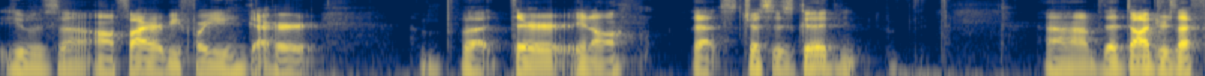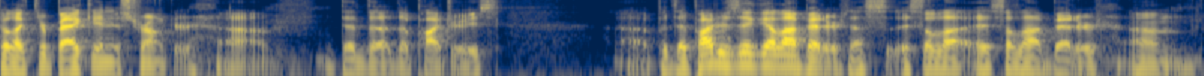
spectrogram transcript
he was uh, on fire before you got hurt, but they're you know that's just as good. Uh, the Dodgers, I feel like their back end is stronger um, than the the Padres. Uh, but the Padres did get a lot better. That's it's a lot it's a lot better. Um,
